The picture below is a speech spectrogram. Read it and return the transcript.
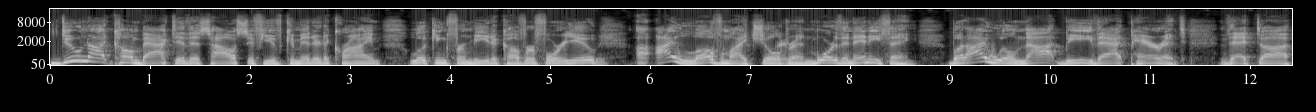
do not come back to this house if you've committed a crime looking for me to cover for you. Uh, I love my children more than anything, but I will not be that parent that, uh,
